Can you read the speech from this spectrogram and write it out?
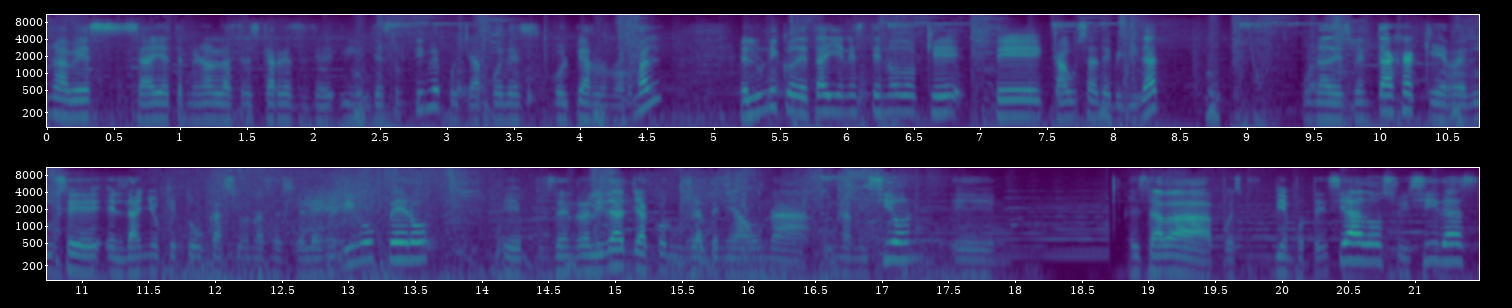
Una vez se haya terminado las tres cargas de indestructible, pues ya puedes golpearlo normal. El único detalle en este nodo que te causa debilidad, una desventaja que reduce el daño que tú ocasionas hacia el enemigo, pero eh, pues en realidad ya Corvus ya tenía una, una misión, eh, estaba pues bien potenciado, suicidas,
